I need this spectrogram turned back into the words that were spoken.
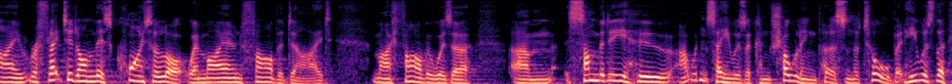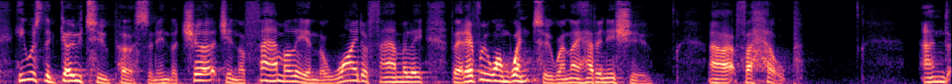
I reflected on this quite a lot when my own father died. My father was a, um, somebody who, I wouldn't say he was a controlling person at all, but he was the, he was the go to person in the church, in the family, in the wider family that everyone went to when they had an issue uh, for help. And,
